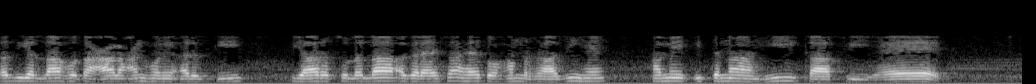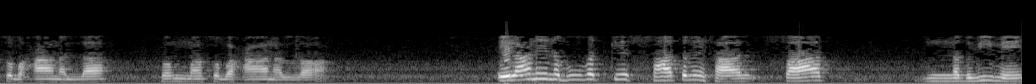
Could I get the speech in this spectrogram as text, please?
رضی اللہ تعالی عنہ نے عرض کی، یا رسول اللہ، اگر ایسا ہے تو ہم راضی ہیں، ہمیں اتنا ہی کافی ہے۔ سبحان اللہ، ثم سبحان اللہ۔ اعلان نبوت کے ساتویں سال، سات نبوی میں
